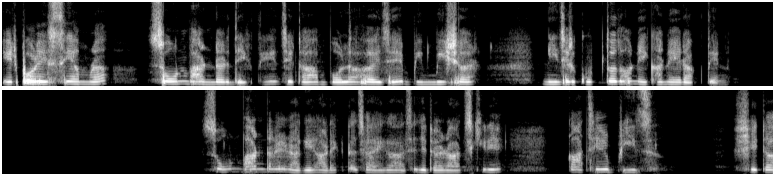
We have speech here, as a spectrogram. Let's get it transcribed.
এরপর এসছি আমরা সোন ভাণ্ডার দেখতে, যেটা বলা হয় যে বিম্বিসার নিজের গুপ্তধন এখানে রাখতেন। সোন ভাণ্ডারের আগে আরেকটা জায়গা আছে যেটা রাজগীরে কাঁচের ব্রিজ সেটা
